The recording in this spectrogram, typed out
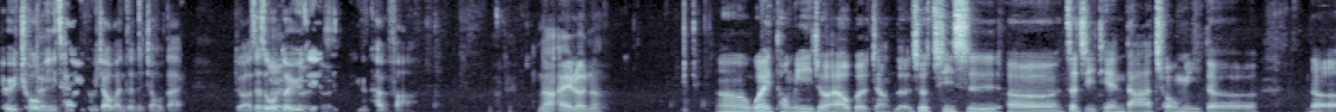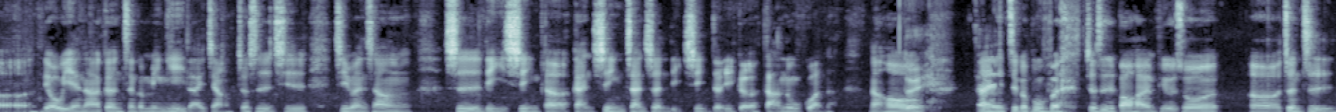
对于球迷才有一个比较完整的交代，对吧、啊？这是我对于这件事情的一个看法。那 Alan 呢？呃，我也同意就 Albert 讲的，就其实呃这几天大家球迷的。呃，留言啊，跟整个民意来讲，就是其实基本上是理性，呃，感性战胜理性的一个大怒贯了。然后，在这个部分，就是包含比如说，呃，政治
